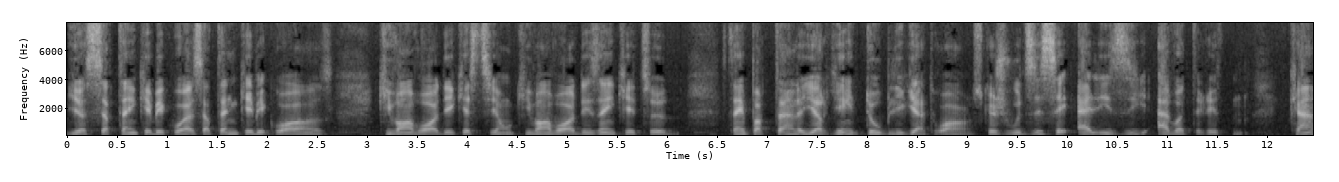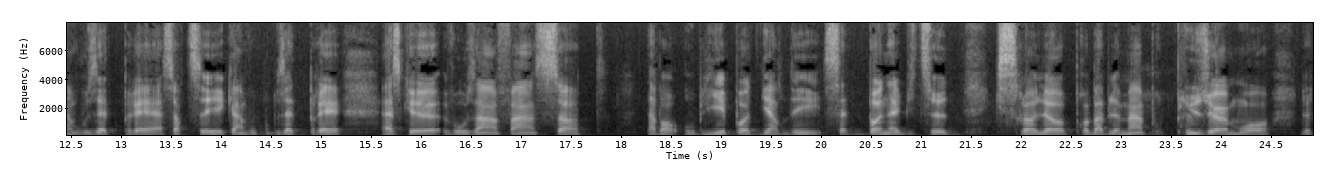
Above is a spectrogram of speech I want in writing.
il y a certains Québécois, certaines Québécoises qui vont avoir des questions, qui vont avoir des inquiétudes. C'est important, il n'y a rien d'obligatoire. Ce que je vous dis, c'est allez-y à votre rythme. Quand vous êtes prêt à sortir, quand vous êtes prêt à ce que vos enfants sortent, D'abord, oubliez pas de garder cette bonne habitude qui sera là probablement pour plusieurs mois, de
